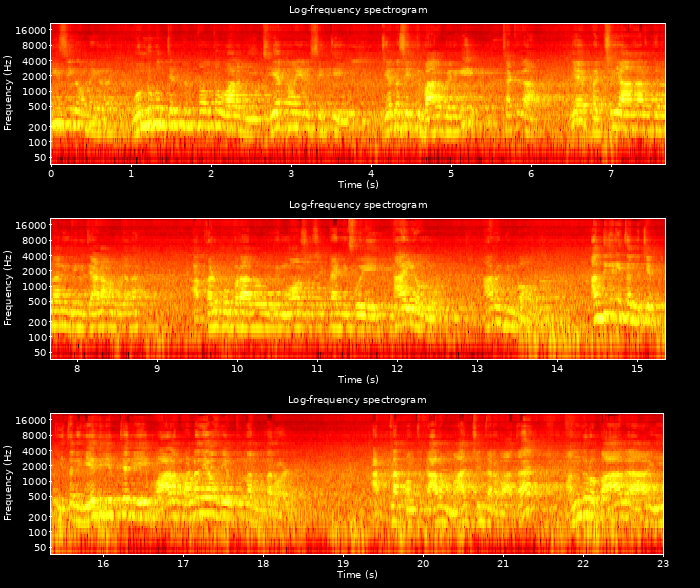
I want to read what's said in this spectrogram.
ఈజీగా ఉన్నాయి కదా. వండుకుని తినడంతో వాళ్ళకి జీర్ణమైన శక్తి జీర్ణశక్తి బాగా పెరిగి చక్కగా ఏ పచ్చి ఆహారం తినడానికి దీనికి తేడా ఉంది కదా. ఆ కడుపు ఉబ్బరాలు ఈ మోషన్స్ ఇట్లాంటివి పోయి హాయిగా ఉంది ఆరోగ్యం బాగుంది. అందుకని ఇతను చెప్ ఇతను ఏది చెప్తే అది వాళ్ళ కొండ దేవత చెప్తుంది అనుకున్నారు వాళ్ళు. అట్లా కొంతకాలం మార్చిన తర్వాత అందులో బాగా ఈ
